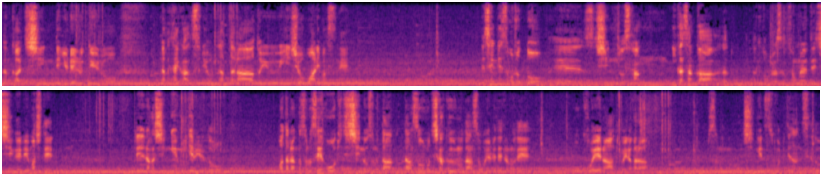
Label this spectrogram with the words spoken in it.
なんか地震で揺れるっていうのをなんか体感するようになったなという印象もありますね。で先日もちょっと、えー、震度3、2か3かだとだったと思いますがそのぐらいで地震が入れましてでなんか震源見てみるとまたなんかその西方沖地震のその断層の近くの断層が揺れてるのでお怖えなと思いながらその震源図とか見てたんですけど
